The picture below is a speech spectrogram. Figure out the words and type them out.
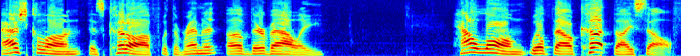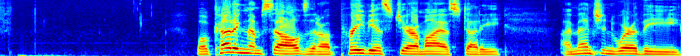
Ashkelon is cut off with the remnant of their valley. How long wilt thou cut thyself? Well, cutting themselves in a previous Jeremiah study, I mentioned where the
